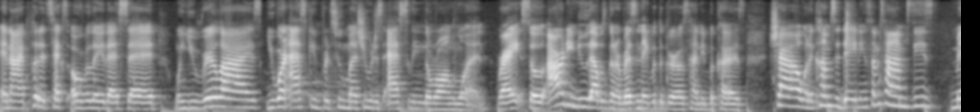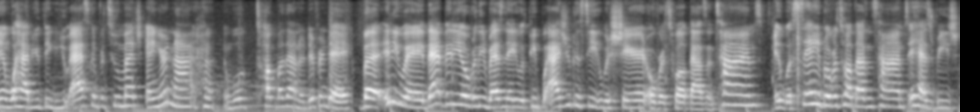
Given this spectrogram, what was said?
and I put a text overlay that said, when you realize you weren't asking for too much, you were just asking the wrong one, right? So I already knew that was gonna resonate with the girls, honey, because child, when it comes to dating, sometimes these men will have you thinking you asking for too much and you're not. And we'll talk about that on a different day. But anyway that video really resonated with people. As you can see it was shared over 12,000 times. It was saved over 12,000 times. It has reached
